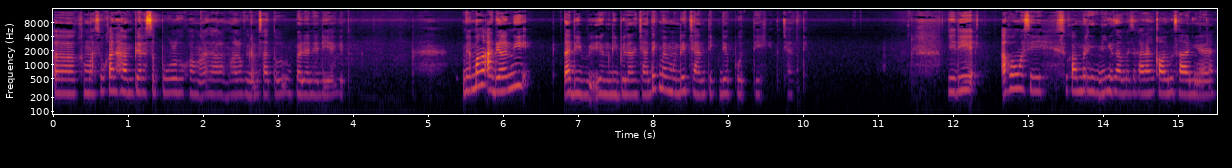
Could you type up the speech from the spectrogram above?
uh, kemasukan hampir 10 kalau nggak salah makhluk dalam satu badannya dia gitu. Memang Adel nih tadi yang dibilang cantik memang dia cantik dia putih gitu cantik. Jadi aku masih suka merinding sampai sekarang kalau misalnya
